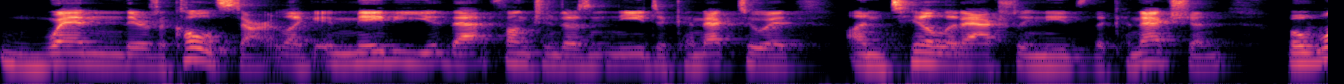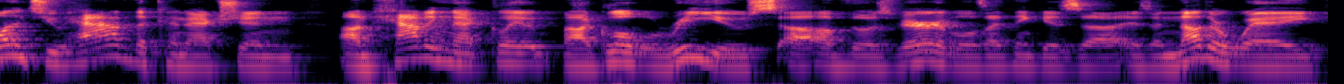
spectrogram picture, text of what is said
when there's a cold start. Like maybe that function doesn't need to connect to it until it actually needs the connection. But once you have the connection, um, having that uh, global reuse uh, of those variables, I think, is uh, is another way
